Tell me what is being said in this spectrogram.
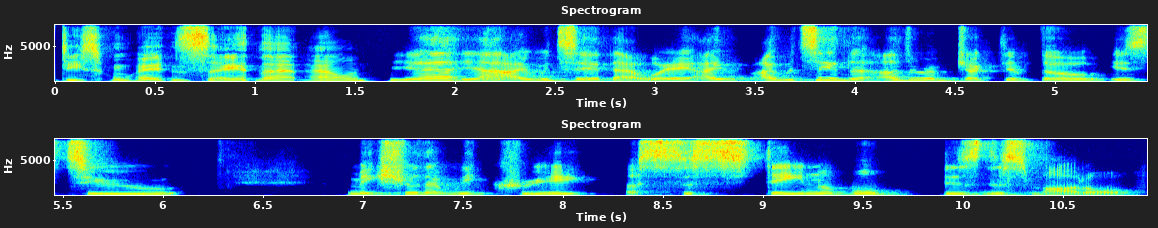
decent way of saying that, Allen? Yeah, yeah, I would say it that way. I, I would say the other objective though is to make sure that we create a sustainable business model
